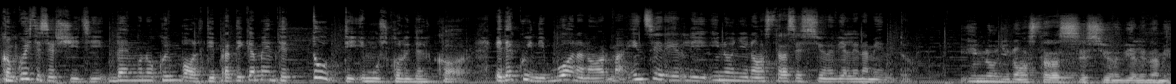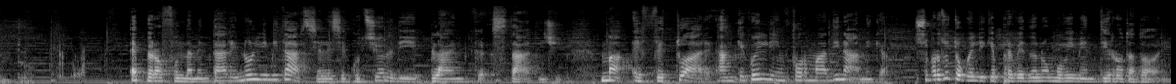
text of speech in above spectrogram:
Con questi esercizi vengono coinvolti praticamente tutti i muscoli del core ed è quindi buona norma inserirli in ogni nostra sessione di allenamento. In ogni nostra sessione di allenamento. È però fondamentale non limitarsi all'esecuzione di plank statici, ma effettuare anche quelli in forma dinamica, soprattutto quelli che prevedono movimenti rotatori.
